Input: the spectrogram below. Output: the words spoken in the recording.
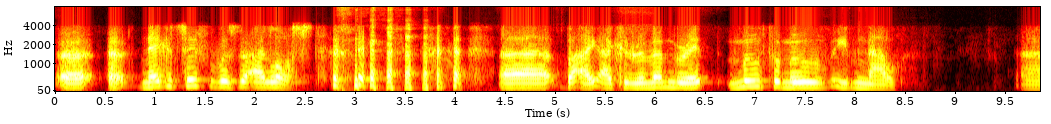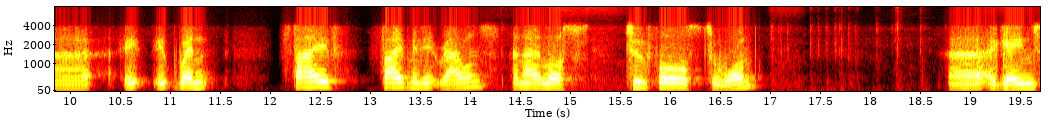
Uh, uh, negative was that I lost, uh, but I, I, can remember it move for move even now. Uh, it, it went five five minute rounds, and I lost two falls to one uh, against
